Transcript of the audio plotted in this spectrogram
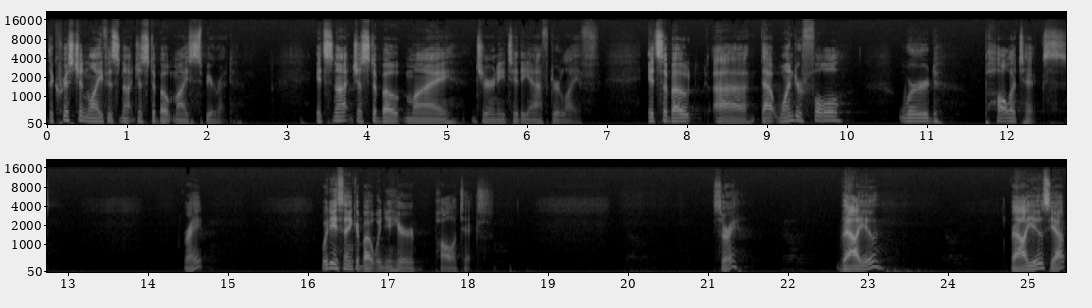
the Christian life is not just about my spirit. It's not just about my journey to the afterlife. It's about uh, that wonderful word politics right? What do you think about when you hear politics? Sorry? Value? Values, yep.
